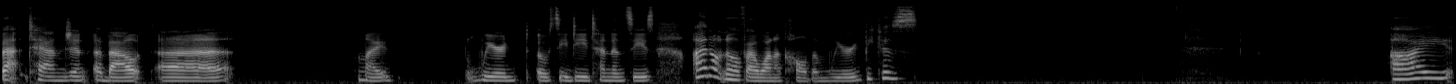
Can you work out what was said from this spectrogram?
fat tangent about uh my weird OCD tendencies. I don't know if I want to call them weird because I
